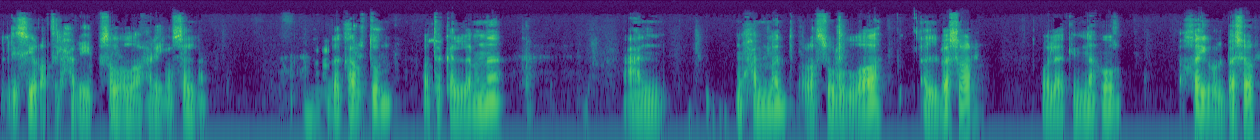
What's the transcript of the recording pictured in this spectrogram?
لسيرة الحبيب صلى الله عليه وسلم. ذكرتم وتكلمنا عن محمد رسول الله البشر ولكنه خير البشر.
